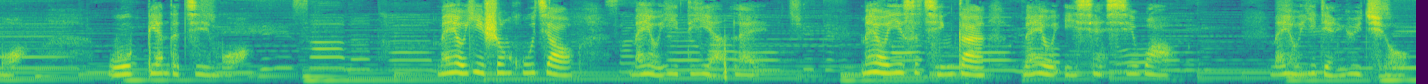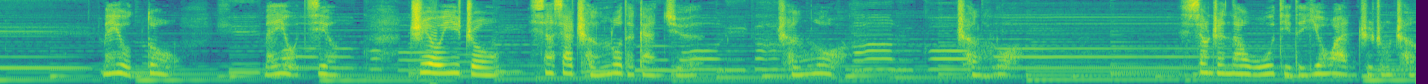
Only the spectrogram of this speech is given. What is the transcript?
寞，无边的寂寞，没有一声呼叫，没有一滴眼泪，没有一丝情感，没有一线希望，没有一点欲求，没有动，没有静，只有一种向下沉落的感觉，沉落，沉落。向着那无底的幽暗之中沉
